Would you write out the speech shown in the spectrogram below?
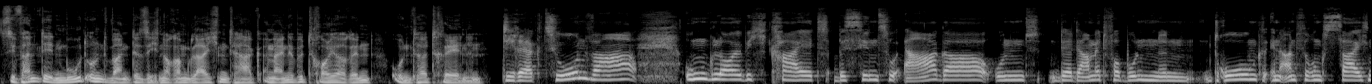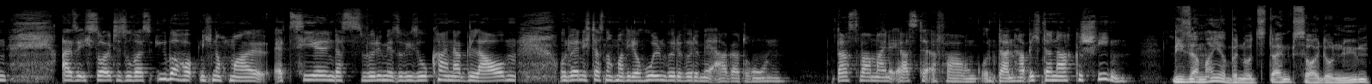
Sie fand den Mut und wandte sich noch am gleichen Tag an eine Betreuerin unter Tränen. Die Reaktion war Ungläubigkeit bis hin zu Ärger und der damit verbundenen Drohung in Anführungszeichen. Also ich sollte sowas überhaupt nicht nochmal erzählen, das würde mir sowieso keiner glauben. Und wenn ich das nochmal wiederholen würde, würde mir Ärger drohen. Das war meine erste Erfahrung. Und dann habe ich danach geschwiegen. Lisa Meyer benutzt ein Pseudonym,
